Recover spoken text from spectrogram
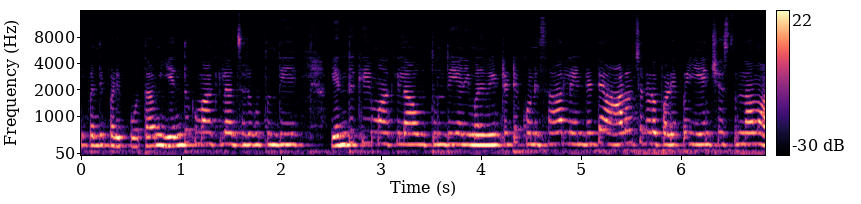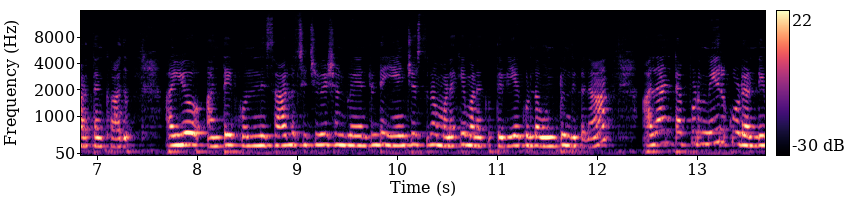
ఇబ్బంది పడిపోతాం. ఎందుకు మాకు ఇలా జరుగుతుంది? ఎందుకు మాకు ఇలా అవుతుంది అని మనం ఏంటంటే కొన్నిసార్లు ఏంటంటే ఆలోచనలు పడిపోయి ఏం చేస్తున్నామో అర్థం కాదు. అయ్యో అంటే కొన్నిసార్లు సిచ్యువేషన్లో ఏంటంటే ఏం చేస్తున్నాం మనకే మనకు తెలియకుండా ఉంటుంది కదా. అలాంటప్పుడు మీరు కూడా అండి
